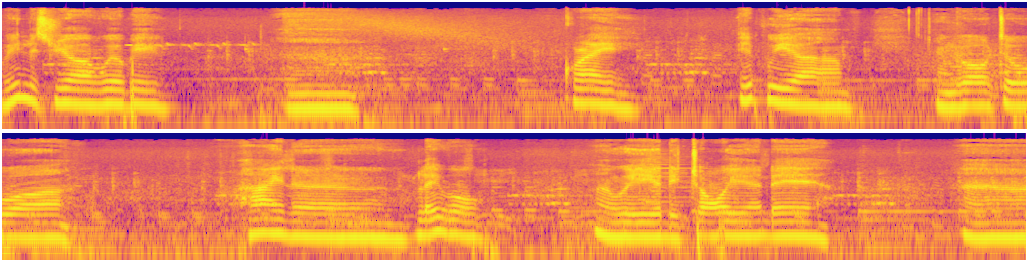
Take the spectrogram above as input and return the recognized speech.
Villager will be ờ, uh, cray if we uh, go to uh, high uh, level uh, we destroy the uh,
